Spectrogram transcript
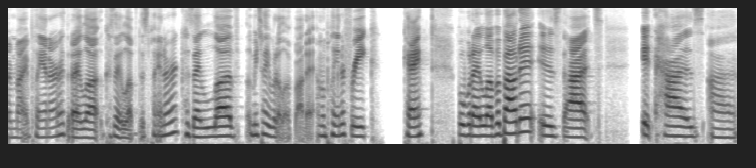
in my planner that I love because I love this planner because I love, let me tell you what I love about it. I'm a planner freak. Okay. But what I love about it is that it has, uh,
